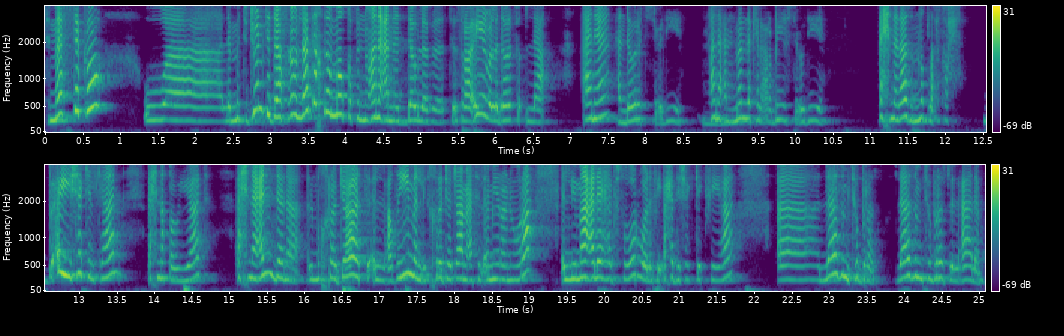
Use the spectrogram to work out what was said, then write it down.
تمسكوا ولما تجون تدافعون لا تاخذون موقف إنه أنا عن الدولة إسرائيل ولا دولة لا. أنا عن دولة السعودية. أنا عن المملكة العربية السعودية. إحنا لازم نطلع صح. بأي شكل كان إحنا قويات. إحنا عندنا المخرجات العظيمة اللي تخرجها جامعة الأميرة نوره اللي ما عليها قصور ولا في أحد يشكك فيها. آه لازم تبرز لازم تبرز للعالم.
